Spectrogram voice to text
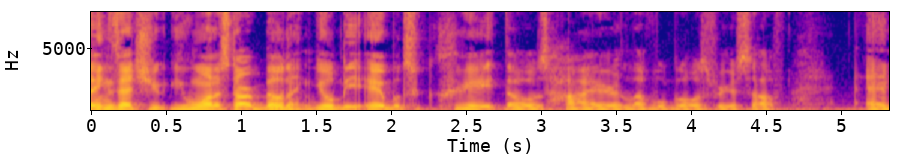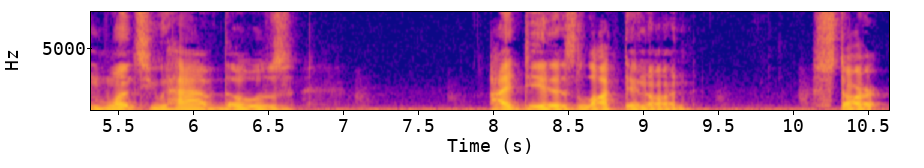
things that you, you want to start building. You'll be able to create those higher level goals for yourself. And once you have those ideas locked in on, start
